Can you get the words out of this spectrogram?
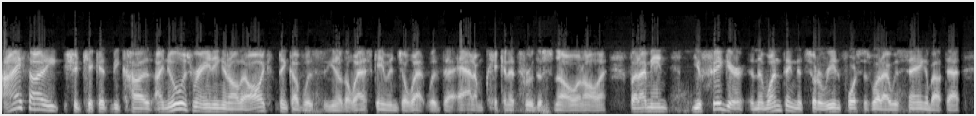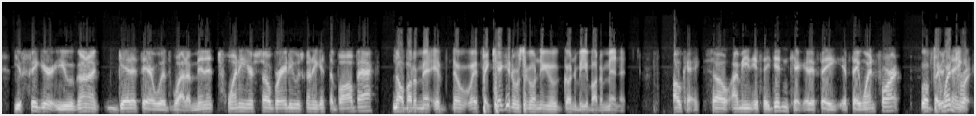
I thought he should kick it because I knew it was raining and all that. All I could think of was, you know, the last game in Gillette with uh, Adam kicking it through the snow and all that. But I mean, you figure, and the one thing that sort of reinforces what I was saying about that, you figure you were going to get it there with what a minute twenty or so. Brady was going to get the ball back. No, about a minute. If, if they kick it, it was going to going to be about a minute. Okay, so I mean, if they didn't kick it, if they if they went for it, well, if they went saying- for it,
